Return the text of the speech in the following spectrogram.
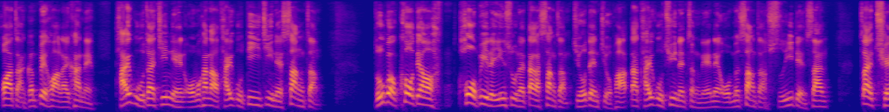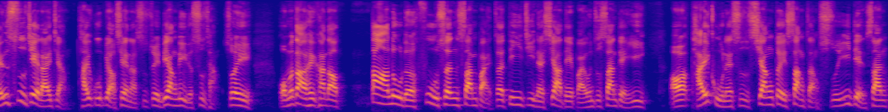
发展跟变化来看呢，台股在今年，我们看到台股第一季呢上涨，如果扣掉货币的因素呢，大概上涨九点九趴。但台股去年整年呢，我们上涨十一点三，在全世界来讲，台股表现呢是最亮丽的市场。所以，我们大家可以看到，大陆的沪深三百在第一季呢下跌百分之三点一，而台股呢是相对上涨十一点三。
